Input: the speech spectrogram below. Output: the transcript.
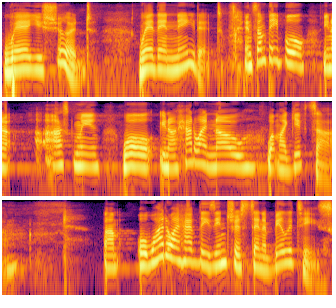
where you should, where they're needed. And some people, you know, ask me, well, you know, how do I know what my gifts are? Um, or why do I have these interests and abilities?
